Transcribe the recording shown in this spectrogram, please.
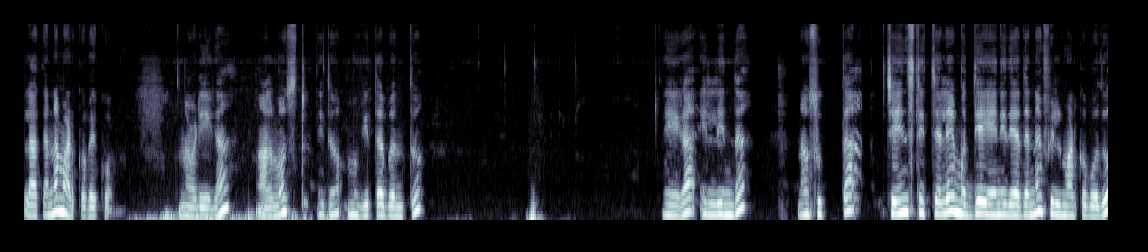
ಲಾಕನ್ನು ಮಾಡ್ಕೋಬೇಕು. ನೋಡಿ ಈಗ ಆಲ್ಮೋಸ್ಟ್ ಇದು ಮುಗಿತಾ ಬಂತು. ಈಗ ಇಲ್ಲಿಂದ ನಾವು ಸುತ್ತ ಚೈನ್ ಸ್ಟಿಚ್ಚಲ್ಲೇ ಮಧ್ಯೆ ಏನಿದೆ ಅದನ್ನು ಫಿಲ್ ಮಾಡ್ಕೋಬೋದು.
